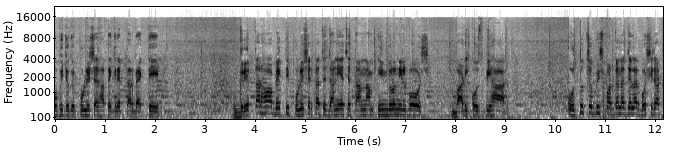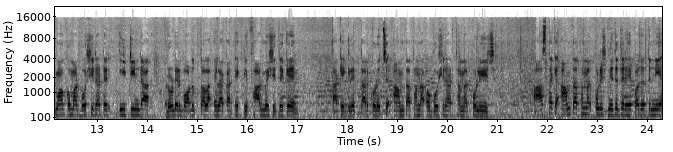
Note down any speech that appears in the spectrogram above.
অভিযোগে পুলিশের হাতে গ্রেপ্তার ব্যক্তি। গ্রেপ্তার হওয়া ব্যক্তি পুলিশের কাছে জানিয়েছে তার নাম ইন্দ্রনীল বোস, বাড়ি কোচবিহার। উত্তর চব্বিশ পরগনা জেলার বসিরহাট মহকুমার বসিরহাটের ইটিন্ডা রোডের বড়তলা এলাকার একটি ফার্মেসি থেকে তাকে গ্রেপ্তার করেছে আমতা থানা ও বসিরহাট থানার পুলিশ। আজ তাকে আমতা থানার পুলিশ নিজেদের হেফাজতে নিয়ে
